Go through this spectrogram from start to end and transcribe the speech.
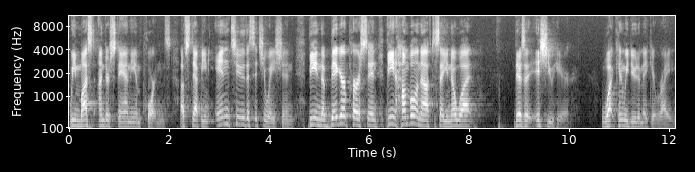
we must understand the importance of stepping into the situation, being the bigger person, being humble enough to say, you know what? There's an issue here. What can we do to make it right?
